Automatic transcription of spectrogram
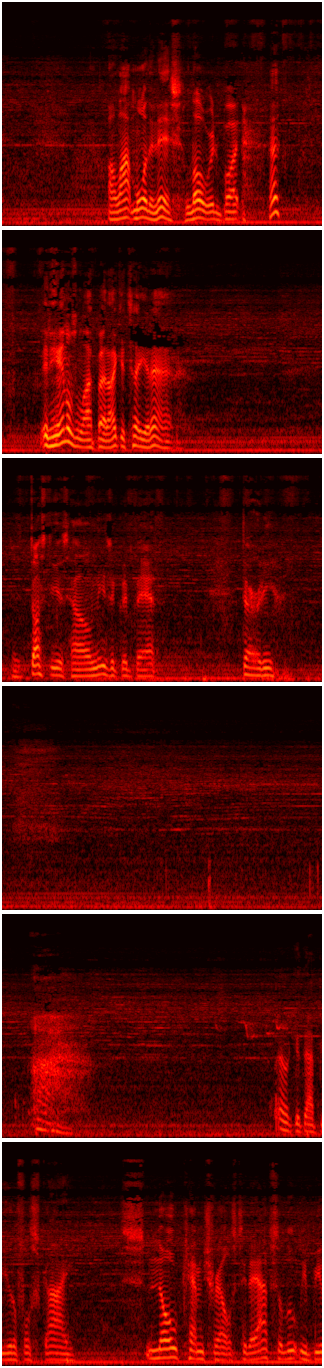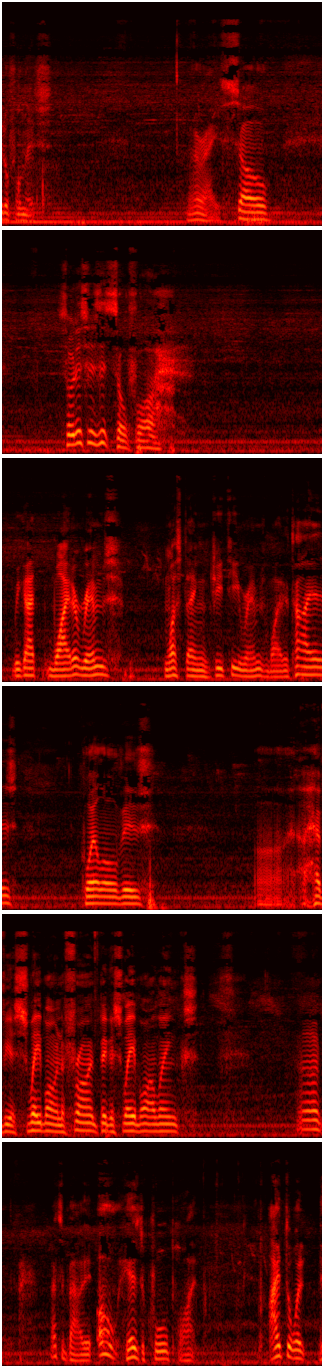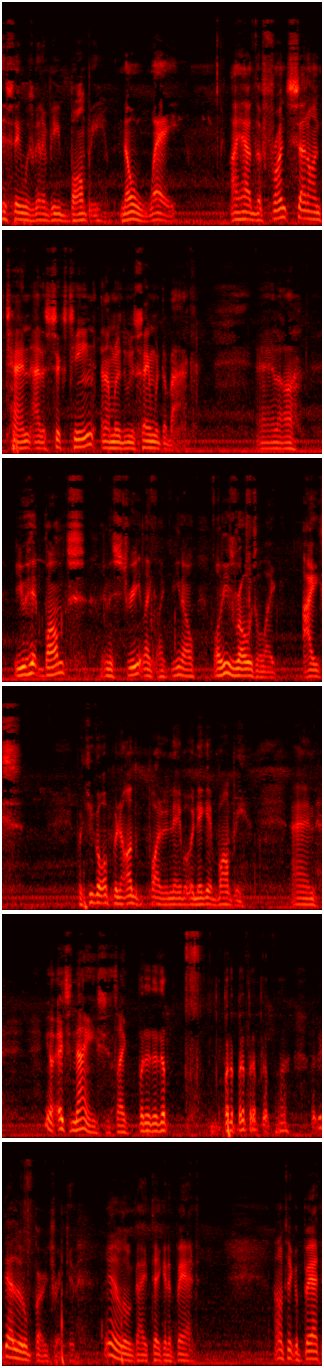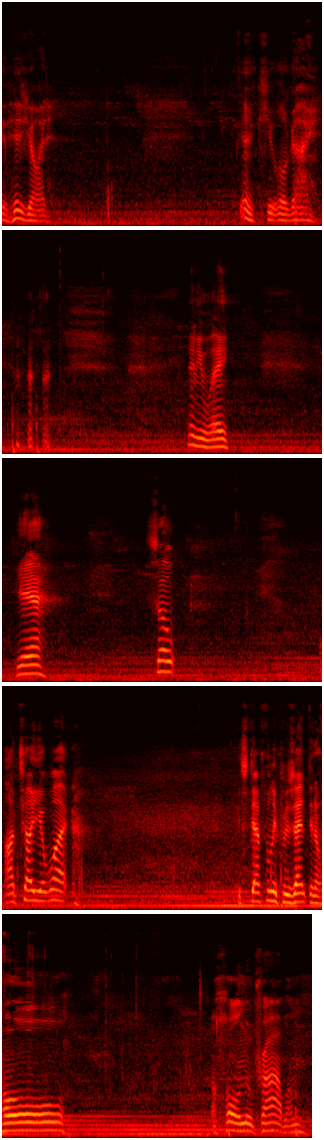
a lot more than this, lowered, but huh? it handles a lot better, I could tell you that. Dusty as hell, needs a good bath. Dirty. Ah. Look at that beautiful sky. No chemtrails today, absolutely beautifulness. All right, so, so this is it so far. We got wider rims, Mustang GT rims, wider tires, coilovers, uh, a heavier sway bar in the front, bigger sway bar links. Uh, that's about it. Oh, here's the cool part. I thought this thing was gonna be bumpy. No way. I have the front set on 10 out of 16, and I'm gonna do the same with the back. And uh, you hit bumps in the street, like, like you know, well, these roads are like ice. But you go up in the other part of the neighborhood, they get bumpy. And, you know, it's nice. It's like, but look at that little bird drinking. Yeah, little guy taking a bath. I don't take a bath in his yard. Yeah, cute little guy. anyway, yeah. So, I'll tell you what, it's definitely presenting a whole, a whole new problem.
